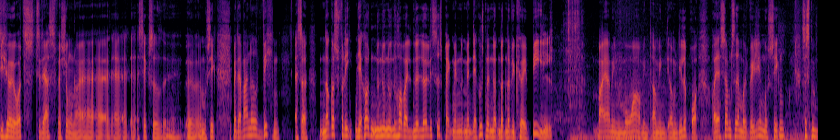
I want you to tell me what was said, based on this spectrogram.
de hører jo også til deres versioner af, af, af, af sexet øh, øh, øh, musik. Men der var noget ved hende. Altså, nok også fordi... Jeg kan, nu, nu, nu hopper jeg lidt, lidt sidespring, men, men jeg kan huske, når, når, når vi kører i bil, mig og min mor og min, og min, og min lillebror, og jeg samtidig måtte vælge musikken, så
